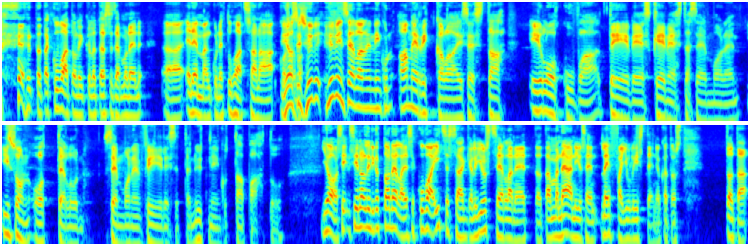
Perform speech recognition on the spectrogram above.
tota, kuvat oli kyllä tässä semmoinen äh, enemmän kuin ne tuhat sanaa. Koska Joo, siis hyvin, hyvin sellainen niin kuin amerikkalaisesta elokuva TV-skenestä semmoinen ison ottelun semmoinen fiilis, että nyt niin kuin tapahtuu. Joo, si- siinä oli niinku todella, ja se kuva itsessäänkin oli just sellainen, että tota, mä näen jo sen leffajulisteen, joka tuosta tota,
